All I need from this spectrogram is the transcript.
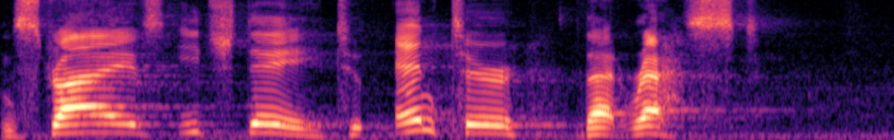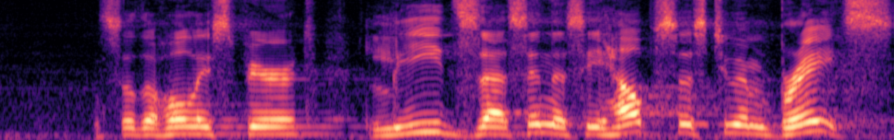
and strives each day to enter that rest. And so the Holy Spirit leads us in this. He helps us to embrace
